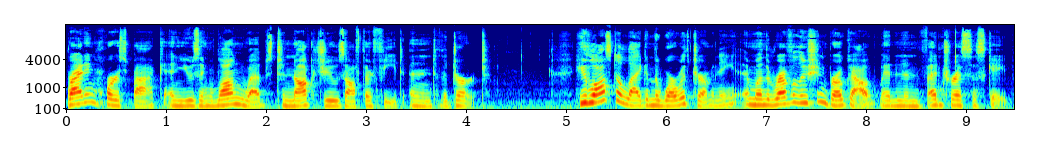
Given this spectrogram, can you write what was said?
riding horseback and using long webs to knock Jews off their feet and into the dirt. He lost a leg in the war with Germany, and when the revolution broke out, made an adventurous escape,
